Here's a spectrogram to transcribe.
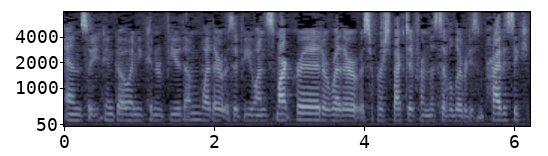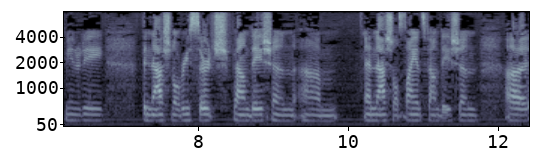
and so you can go and you can review them. Whether it was a view on smart grid or whether it was a perspective from the civil liberties and privacy community, the National Research Foundation. And National Science Foundation uh,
